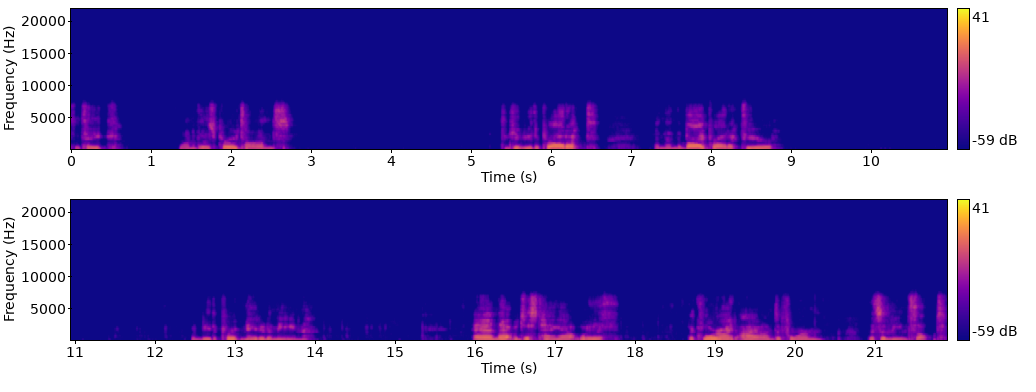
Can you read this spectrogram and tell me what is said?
to take one of those protons to give you the product, and then the byproduct here would be the protonated amine. And that would just hang out with the chloride ion to form this amine salt.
